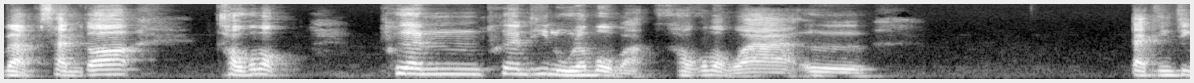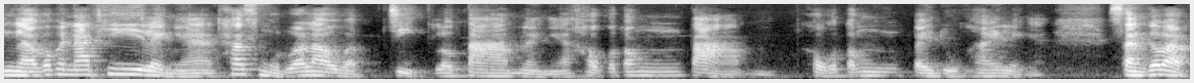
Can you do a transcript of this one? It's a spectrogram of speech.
แบบฉันก็เขาก็บอกเพื่อนเพื่อนที่รู้ระบบอะเขาก็บอกว่า เออ แต่จริงๆแล้วก็เป็นหน้าที่อะไรเงี้ย ถ้าสมมติว่าเราแบบจิกเราตามอะไรเงี้ยเขาก็ต้องตามเขาก็ต้องไปดูให้อะไรเงี้ยฉันก็แบบ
